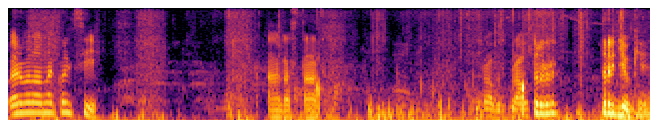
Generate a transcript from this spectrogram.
Вирвала на кольці. А, достати. Зробить справу. Тр. Тр, дівки.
